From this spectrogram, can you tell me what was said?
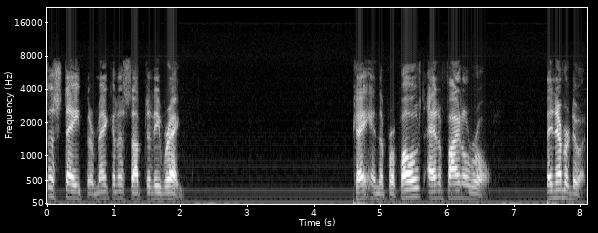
to state they're making a substantive reg. Okay, in the proposed and final rule. They never do it.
